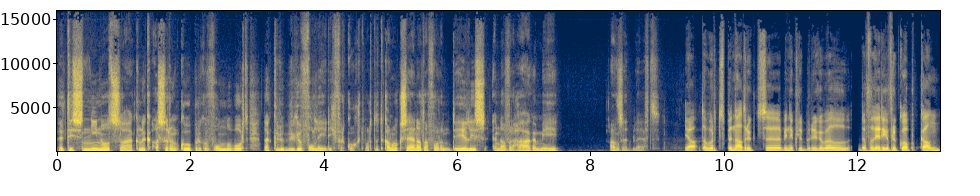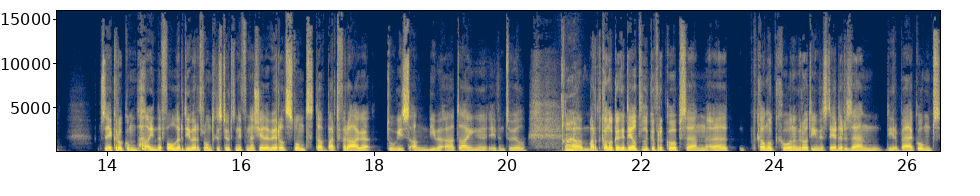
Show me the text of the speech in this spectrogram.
het is niet noodzakelijk als er een koper gevonden wordt dat Club Brugge volledig verkocht wordt. Het kan ook zijn dat dat voor een deel is en dat Verhagen mee aan zet blijft. Ja, dat wordt benadrukt eh, binnen Club Brugge wel. De volledige verkoop kan. Zeker ook omdat in de folder die werd rondgestuurd in de financiële wereld stond dat Bart Verhagen toe is aan nieuwe uitdagingen eventueel. Ah, ja. uh, maar het kan ook een gedeeltelijke verkoop zijn. Uh, het kan ook gewoon een grote investeerder zijn die erbij komt.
